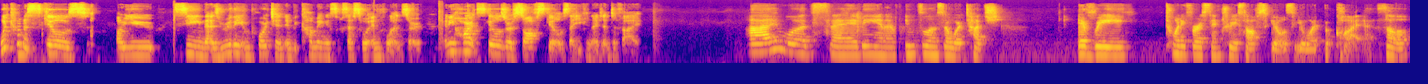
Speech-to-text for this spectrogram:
what kind of skills are you seeing that is really important in becoming a successful influencer? Any hard skills or soft skills that you can identify? I would say being an influencer would touch every 21st century soft skills you would require. So,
